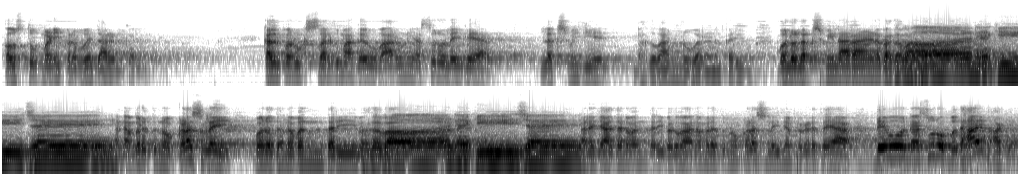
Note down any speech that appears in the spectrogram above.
કૌસ્તુભ મણિ પ્રભુએ ધારણ કર્યું. કલ્પવૃક્ષ સ્વર્ગમાં ગયું વારુણી અસુરો લઈ ગયા લક્ષ્મીજીએ ભગવાનનું વર્ણન કર્યું. બોલો લક્ષ્મી નારાયણ ભગવાન કી જય. અને અમૃતનો કળશ લઈ બોલો ધનવંતરી ભગવાન. કી જય. અને જ્યાં ધનવંતરી ભગવાન અમૃતનો કળશ લઈને પ્રગટ થયા દેવો નસુરો અસુરો બધાય ભાગ્યા.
